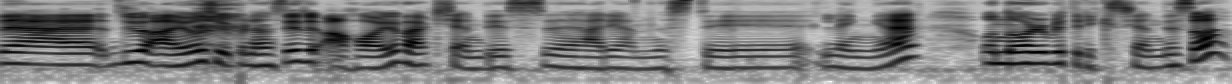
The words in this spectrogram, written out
Er, du er jo Super-Nancy. Du har jo vært kjendis eh, her i Amnesty lenge. Og nå har du blitt rikskjendis òg.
